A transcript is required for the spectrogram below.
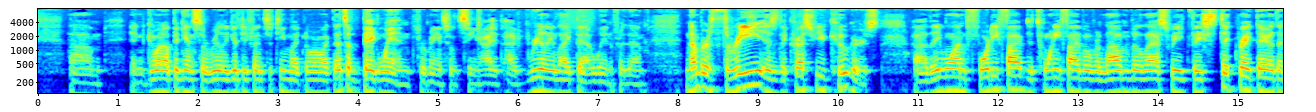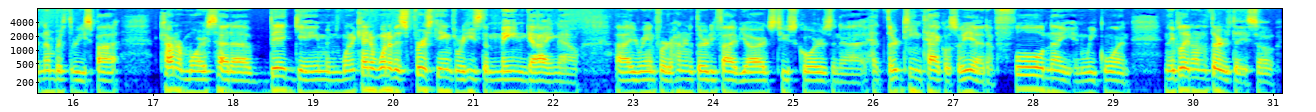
Um, and going up against a really good defensive team like Norwalk, that's a big win for Mansfield Senior. I, I really like that win for them. Number three is the Crestview Cougars. Uh, they won 45 to 25 over Loudonville last week. They stick right there at that number three spot. Connor Morris had a big game and one kind of one of his first games where he's the main guy now. Uh, he ran for 135 yards, two scores, and uh, had 13 tackles. So he had a full night in week one and they played on Thursday, so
